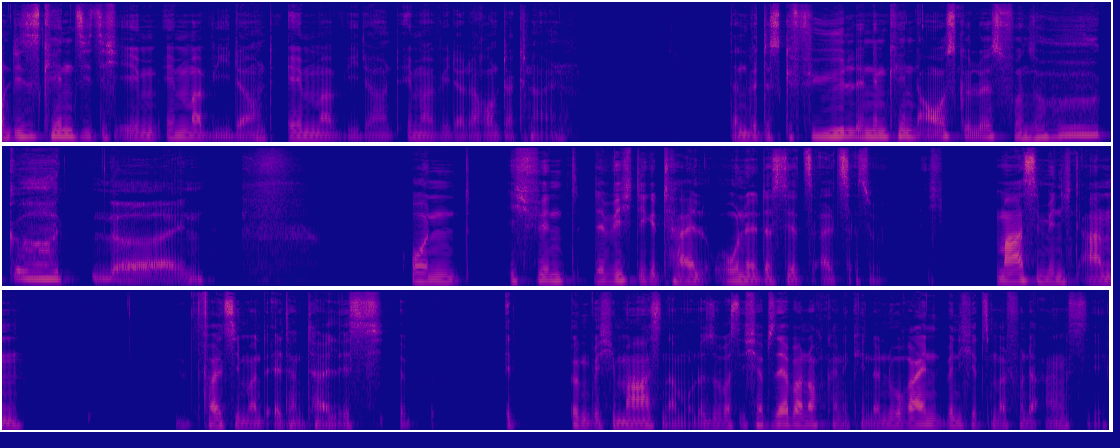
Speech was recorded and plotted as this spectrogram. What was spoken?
Und dieses Kind sieht sich eben immer wieder und immer wieder und immer wieder darunter knallen. Dann wird das Gefühl in dem Kind ausgelöst von so, oh Gott, nein. Und ich finde, der wichtige Teil, ohne das jetzt als, also maße mir nicht an, falls jemand Elternteil ist, irgendwelche Maßnahmen oder sowas. Ich habe selber noch keine Kinder. Nur rein, wenn ich jetzt mal von der Angst sehe.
